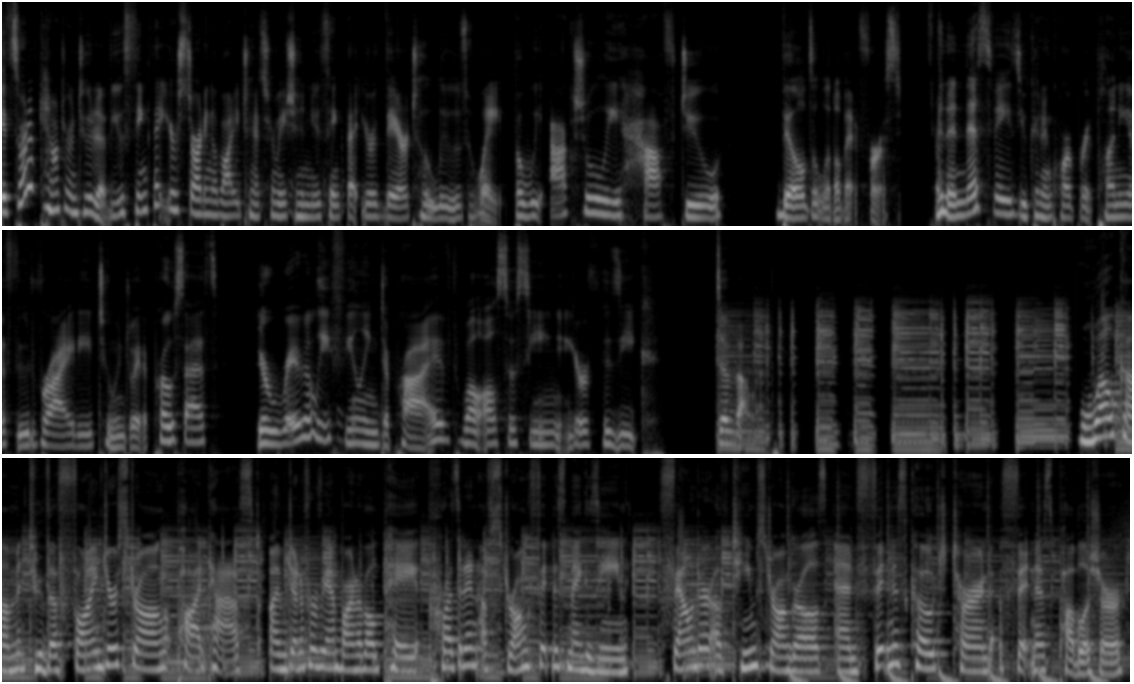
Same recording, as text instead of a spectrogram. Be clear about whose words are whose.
Speaker 1: it's sort of counterintuitive. You think that you're starting a body transformation, you think that you're there to lose weight, but we actually have to build a little bit first. And in this phase, you can incorporate plenty of food variety to enjoy the process. You're rarely feeling deprived while also seeing your physique develop. Welcome to the Find Your Strong podcast. I'm Jennifer Van Barneveld Pay, president of Strong Fitness Magazine, founder of Team Strong Girls, and fitness coach turned fitness publisher.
